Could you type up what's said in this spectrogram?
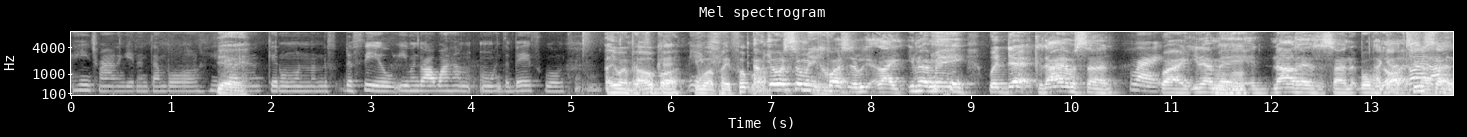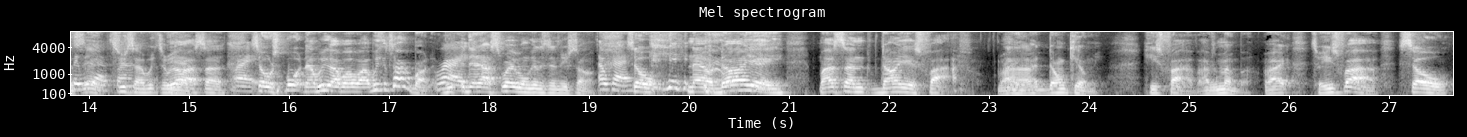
he trying to get in Dunbar. He Yeah. trying to get on the, the field, even though I want him on the basketball team. Oh, you want to play Okay. football? You want to play football? There was so many questions. Like, you know what I mean? With that, because I have a son. Right. Right. You know what I mean? Mhm. And Niles has a son. Well, we I got have two sons. sons. We Yeah, have two sons. sons. We- So we all Yeah. have sons. Right. So sport, now we got, well, well, we can talk about it. We- Right. then I swear we're going to get into a new song. Okay. So now, Danye, my son, Danye is five. Right. Uh-huh. Uh, Don't kill me. He's five. I remember. Right. So he's five. So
